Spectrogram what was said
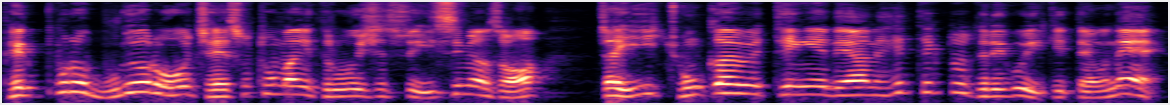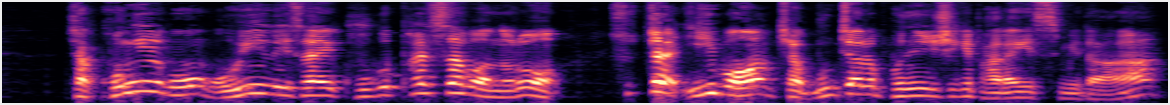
100% 무료로 제 소통방에 들어오실 수 있으면서 자 이 종가 웨팅에 대한 혜택도 드리고 있기 때문에 자 010-5124-9984번으로 숫자 2번 자 문자를 보내주시기 바라겠습니다.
